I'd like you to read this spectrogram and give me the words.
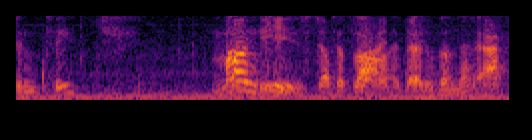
Can teach monkeys to fly better than that.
